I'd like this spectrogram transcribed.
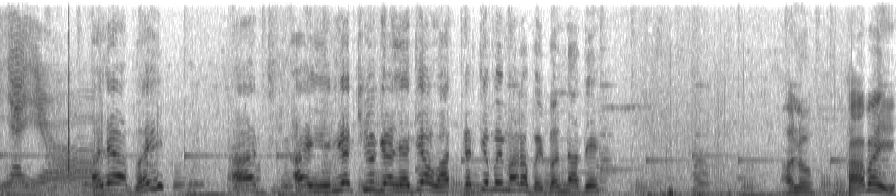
અલ્યા ભાઈ આ આ એરિયા થયો ગયા? લેજે વાત કરજે ભાઈ મારા ભાઈબંધ સાથે હલો. હા ભાઈ.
